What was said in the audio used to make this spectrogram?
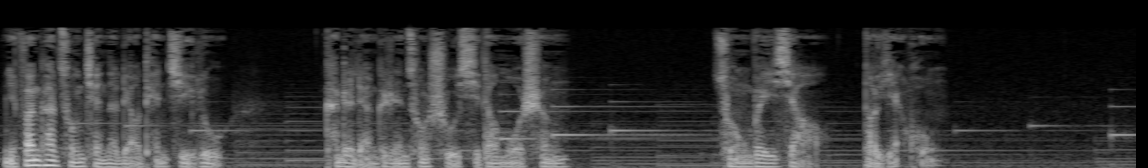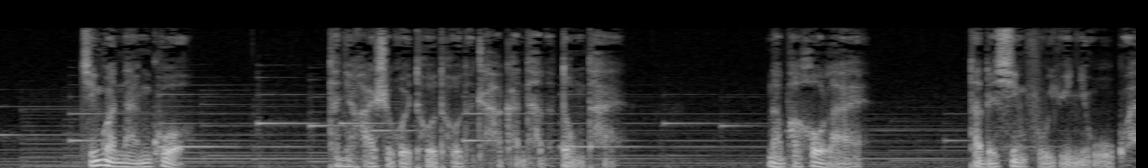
你翻看从前的聊天记录，看着两个人从熟悉到陌生，从微笑到眼红。尽管难过，但你还是会偷偷的查看他的动态，哪怕后来他的幸福与你无关。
